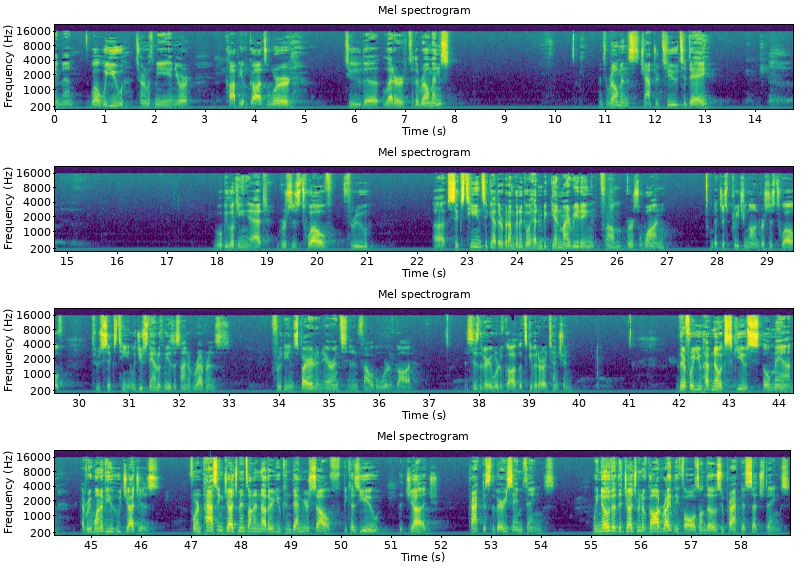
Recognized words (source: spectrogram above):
Amen. Well, will you turn with me in your copy of God's Word to the letter to the Romans? And to Romans chapter 2 today. We'll be looking at verses 12 through uh, 16 together, but I'm going to go ahead and begin my reading from verse 1, but just preaching on verses 12 through 16. Would you stand with me as a sign of reverence for the inspired, inerrant, and infallible Word of God? This is the very Word of God. Let's give it our attention. Therefore, you have no excuse, O man, every one of you who judges. For in passing judgment on another, you condemn yourself, because you, the judge, practice the very same things. We know that the judgment of God rightly falls on those who practice such things.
